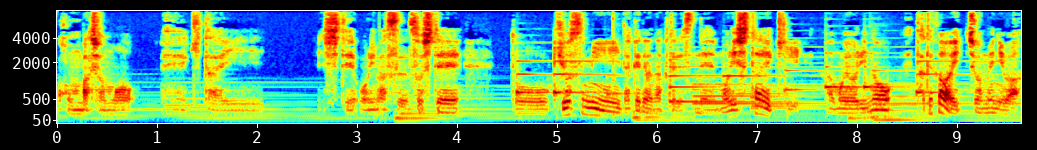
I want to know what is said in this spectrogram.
今場所も、えー、期待しております。そして、と清澄だけではなくてですね、森下駅最寄りの立川一丁目には、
